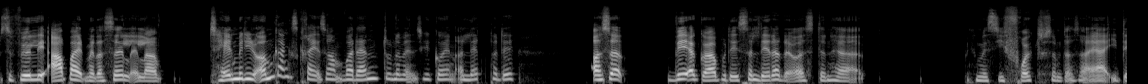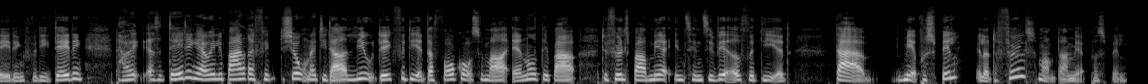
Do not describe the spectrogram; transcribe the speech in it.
selvfølgelig arbejde med dig selv, eller tale med din omgangskreds om, hvordan du nødvendigvis skal gå ind og let på det. Og så ved at gøre på det, så letter det også den her kan man sige, frygt, som der så er i dating. Fordi dating, der er jo ikke, altså dating er jo egentlig bare en refleksion af dit eget liv. Det er ikke fordi, at der foregår så meget andet. Det, er bare, det føles bare mere intensiveret, fordi at der er mere på spil. Eller det føles som om, der er mere på spil.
